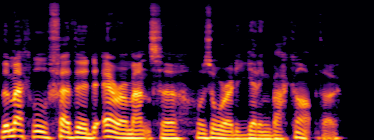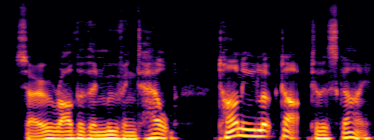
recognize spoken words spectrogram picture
The metal feathered aeromancer was already getting back up, though, so rather than moving to help, Tani looked up to the sky,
